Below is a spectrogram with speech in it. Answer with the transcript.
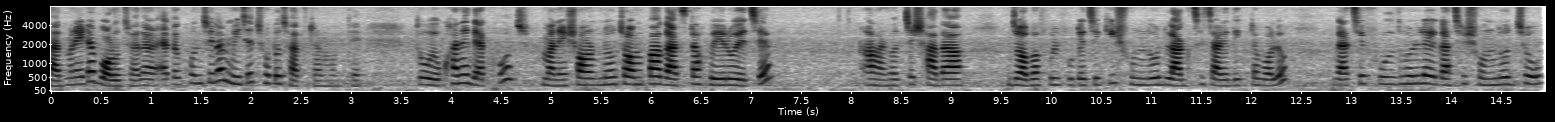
ছাদ মানে এটা বড় ছাদ, আর এতক্ষণ ছিলাম নিচে ছোট ছাদটার মধ্যে। তো ওখানে দেখো মানে স্বর্ণ চম্পা গাছটা হয়ে রয়েছে, আর হচ্ছে সাদা জবা ফুল ফুটেছে, কি সুন্দর লাগছে চারিদিকটা বলো। গাছে ফুল ধরলে গাছের সৌন্দর্য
